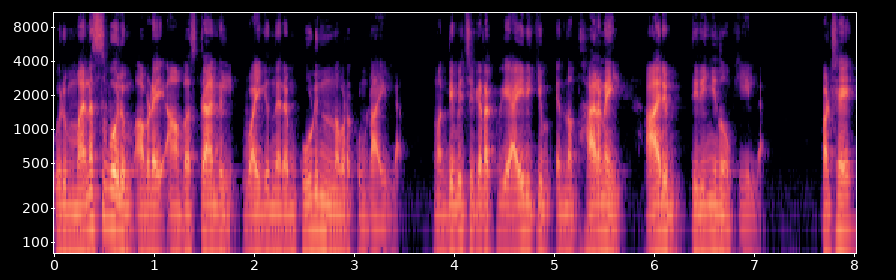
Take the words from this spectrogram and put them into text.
ഒരു മനസ്സ് പോലും അവിടെ ആ ബസ് സ്റ്റാൻഡിൽ വൈകുന്നേരം കൂടി നിന്നവർക്കുണ്ടായില്ല. മദ്യപിച്ച് കിടക്കുകയായിരിക്കും എന്ന ധാരണയിൽ ആരും തിരിഞ്ഞു നോക്കിയില്ല. പക്ഷേ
